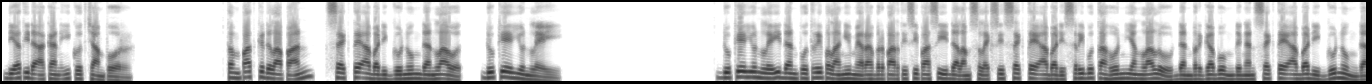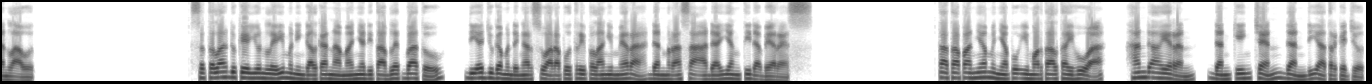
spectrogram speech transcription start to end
dia tidak akan ikut campur. Tempat ke-8, Sekte Abadi Gunung dan Laut, Duke Yunlei. Duke Yunlei dan Putri Pelangi Merah berpartisipasi dalam seleksi Sekte Abadi seribu tahun yang lalu dan bergabung dengan Sekte Abadi Gunung dan Laut. Setelah Duke Yunlei meninggalkan namanya di tablet batu, dia juga mendengar suara Putri Pelangi Merah dan merasa ada yang tidak beres. Tatapannya menyapu Immortal Taihua, Handa Iron, dan King Chen dan dia terkejut.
